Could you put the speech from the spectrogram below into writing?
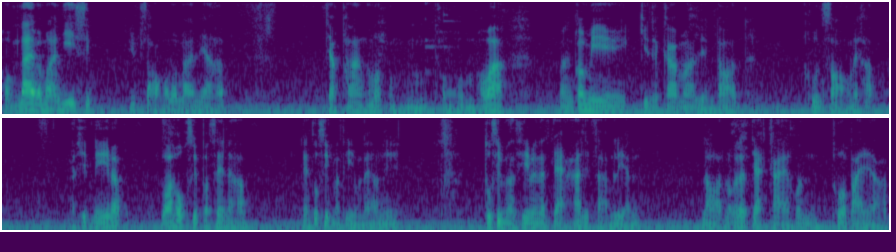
ผมได้ประมาณ 20 22 ก็ประมาณนี้ครับ จากพลังทั้งหมดของผมของผม เพราะว่ามันก็มีกิจกรรมมาเหรียญดอทคูณ 2 เลยครับ อาทิตย์นี้แบบร้อยหกสิบเปอร์เซ็นต์นะครับ เนี่ยทุกสิบนาทีผมได้เท่านี้ ทุกสิบนาทีมันจะแจกห้าสิบสามเหรียญแล้วมันก็จะแจกไก่คนทั่วไปอะครับ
